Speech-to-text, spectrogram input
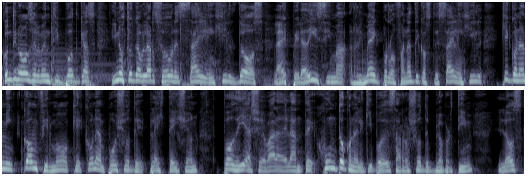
Continuamos el 20 Podcast y nos toca hablar sobre Silent Hill 2, la esperadísima remake por los fanáticos de Silent Hill que Konami confirmó que con apoyo de PlayStation podía llevar adelante junto con el equipo de desarrollo de Blobber Team, los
